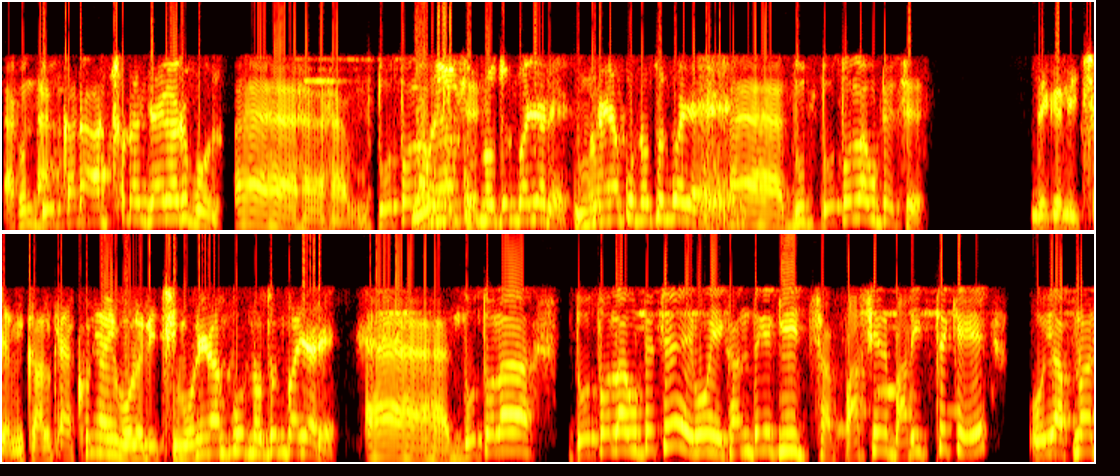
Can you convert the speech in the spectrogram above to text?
এখন দু কাটা আটশো টাকা জায়গার উপর? হ্যাঁ হ্যাঁ হ্যাঁ হ্যাঁ দোতলা উঠেছে। নতুন বাজারে? মনিরামপুর নতুন বাজারে? হ্যাঁ হ্যাঁ দু- দোতলা উঠেছে। দেখে নিচ্ছি আমি কালকে এখনই আমি বলে দিচ্ছি। মনিরামপুর নতুন বাজারে? হ্যাঁ হ্যাঁ হ্যাঁ। দোতলা দোতলা উঠেছে এবং এখান থেকে কি পাশের বাড়ির থেকে ওই আপনার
